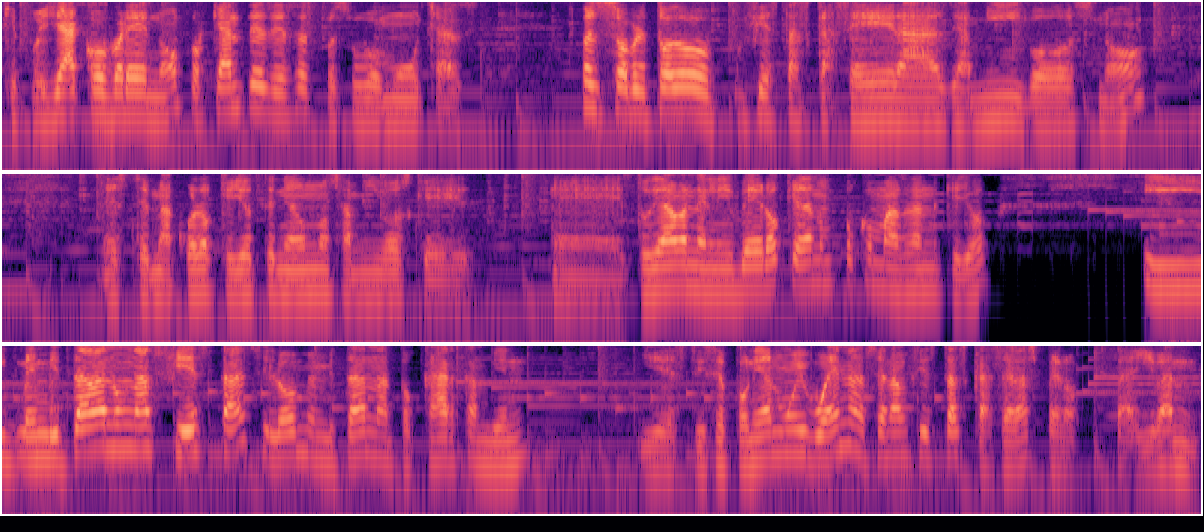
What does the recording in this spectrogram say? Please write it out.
que pues ya cobré, ¿no? Porque antes de esas pues hubo muchas pues sobre todo fiestas caseras, de amigos, ¿no? Este, me acuerdo que yo tenía unos amigos que eh, estudiaban en el Ibero, que eran un poco más grandes que yo, y me invitaban a unas fiestas y luego me invitaban a tocar también. Y, este, se ponían muy buenas, eran fiestas caseras, pero iban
